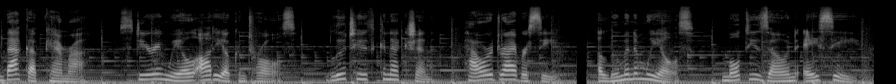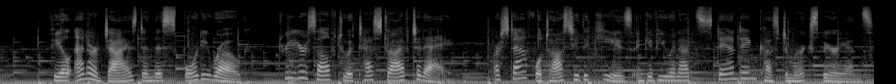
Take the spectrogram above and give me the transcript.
backup camera, steering wheel audio controls, Bluetooth connection, power driver seat, aluminum wheels, multi-zone AC. Feel energized in this sporty Rogue. Treat yourself to a test drive today. Our staff will toss you the keys and give you an outstanding customer experience.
